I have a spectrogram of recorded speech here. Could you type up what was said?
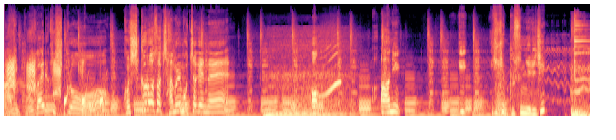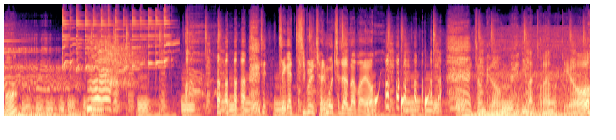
아니 뭐가 이렇게 시끄러워? 거 시끄러워서 잠을 못 자겠네. 어? 아니 이 이게 무슨 일이지? 어? 으아! 제- 제가 집을 잘못 찾았나 봐요. 전 그럼 이만 돌아가 볼게요.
